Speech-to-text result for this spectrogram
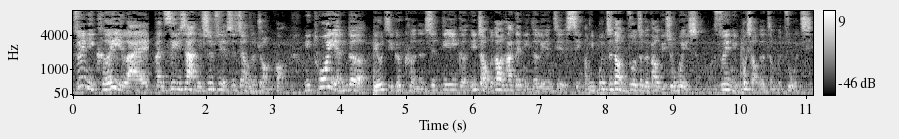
所以你可以来反思一下，你是不是也是这样的状况？你拖延的有几个可能是：第一个，你找不到他跟你的连接性，你不知道你做这个到底是为什么，所以你不晓得怎么做起。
